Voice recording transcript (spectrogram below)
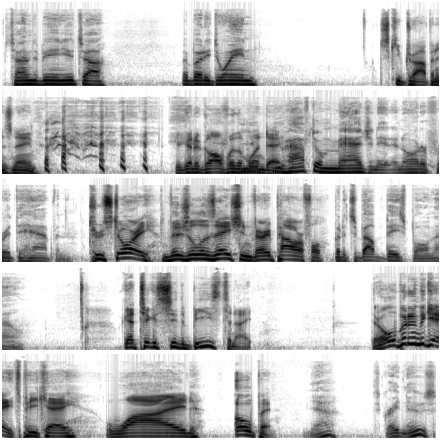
It's time to be in Utah. My buddy Dwyane. Just keep dropping his name. You're going to golf with him one day. You have to imagine it in order for it to happen. True story. Visualization, very powerful. But it's about baseball now. We got tickets to see the Bees tonight. They're opening the gates, PK. Wide open. Yeah, it's great news.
